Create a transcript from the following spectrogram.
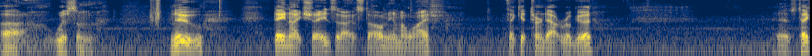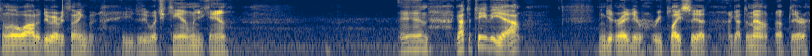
uh, with some new day-night shades that I installed, me and my wife. I think it turned out real good. It's taken a little while to do everything, but you do what you can when you can. And I got the TV out and getting ready to replace it. I got the mount up there.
